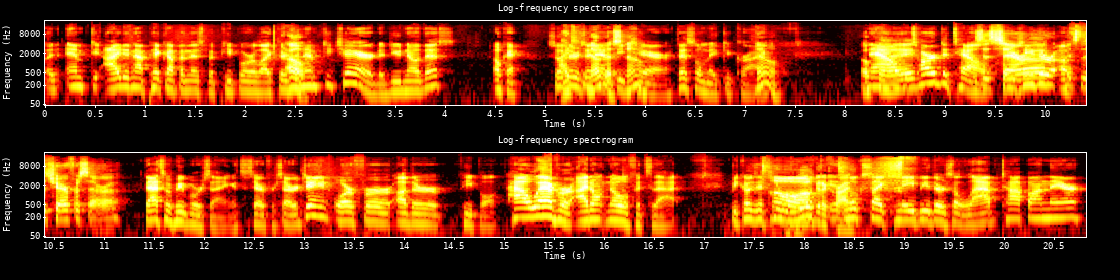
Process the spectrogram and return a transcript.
an empty. I did not pick up on this, but people were like, "There's Oh. an empty chair." Did you know this? Okay, so there's an notice, empty no. chair. This will make you cry. No. Okay. Now it's hard to tell. Is it Sarah? a- it's the chair for Sarah. That's what people were saying. It's a chair for Sarah Jane or for other people. However, I don't know if it's that because if you Oh, look, it cry. looks like maybe there's a laptop on there.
